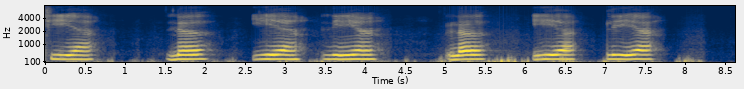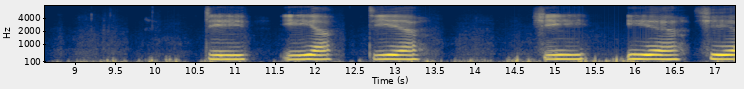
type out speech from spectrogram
เทียเนเอียเนียเลเอียเลียจีเอียเจียชีเอียเชีย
